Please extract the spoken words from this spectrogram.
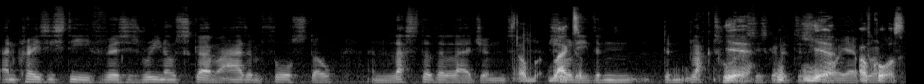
and Crazy Steve versus Reno Scum, Adam Thornstowe and Luster the Legend. Oh, Black Surely the, the Black Taurus Yeah, is going to destroy yeah, everyone. of course,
